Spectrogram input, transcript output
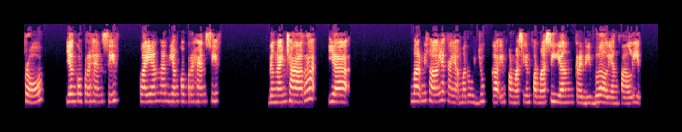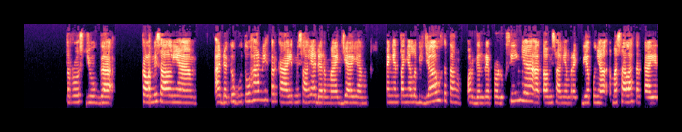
pro yang komprehensif, layanan yang komprehensif dengan cara ya misalnya kayak merujuk ke informasi-informasi yang kredibel, yang valid. Terus juga kalau misalnya ada kebutuhan nih terkait misalnya ada remaja yang pengen tanya lebih jauh tentang organ reproduksinya atau misalnya mereka dia punya masalah terkait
